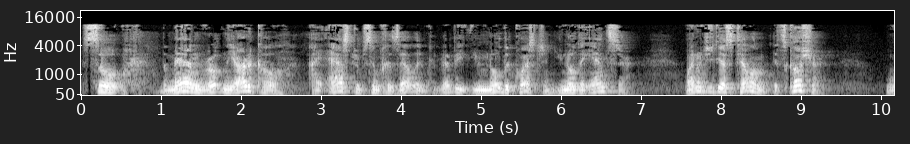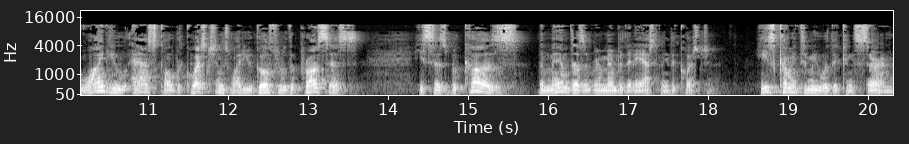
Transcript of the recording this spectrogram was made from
So the man wrote in the article, I asked Reb Simcha Rebbe, you know the question, you know the answer. Why don't you just tell him it's kosher? Why do you ask all the questions? Why do you go through the process? He says, Because the man doesn't remember that he asked me the question. He's coming to me with a concern,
